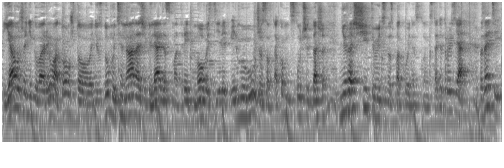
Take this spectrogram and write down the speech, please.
Я уже не говорю о том, что не вздумайте на ночь, глядя, смотреть новости или фильмы ужасов. В таком случае даже не рассчитывайте на спокойный сон. Кстати, друзья, вы знаете,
